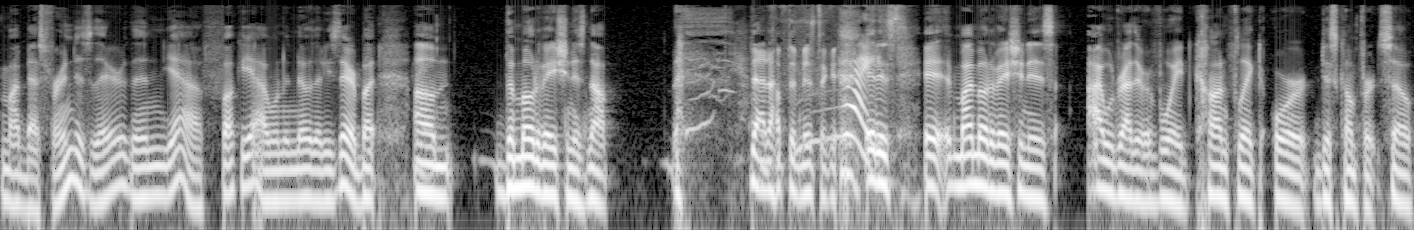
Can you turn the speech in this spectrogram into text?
my best friend is there, then yeah, fuck yeah, I want to know that he's there. But um, the motivation is not that optimistic. Right. It is. It, my motivation is I would rather avoid conflict or discomfort. So.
